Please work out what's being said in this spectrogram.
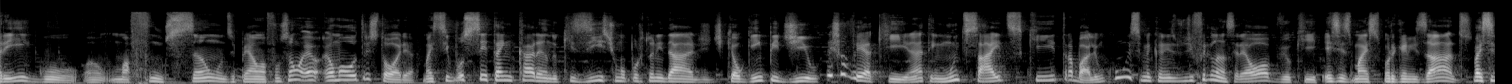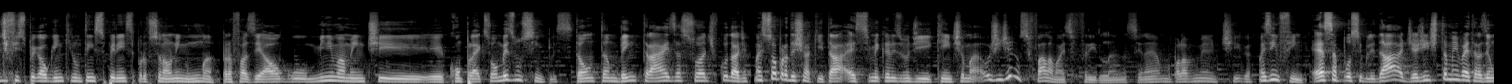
emprego, uma função, desempenhar uma função, é, é uma outra história. Mas se você tá encarando que existe uma oportunidade de que alguém pediu, deixa eu ver aqui, né? Tem muitos sites que trabalham com esse mecanismo de freelancer. É óbvio que esses mais organizados, vai ser difícil pegar alguém que não tem experiência profissional nenhuma para fazer algo minimamente eh, complexo ou mesmo simples. Então também traz a sua dificuldade. Mas só para deixar aqui, tá? Esse mecanismo de quem chama, hoje em dia não se fala mais freelance, né? É uma palavra meio antiga. Mas enfim, essa possibilidade, a gente também vai trazer um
